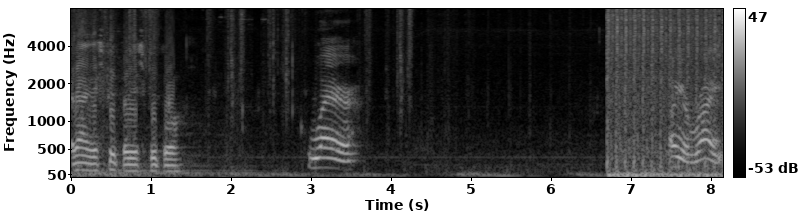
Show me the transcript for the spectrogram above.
On, there's people, there's people. Where? Oh, you're right.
